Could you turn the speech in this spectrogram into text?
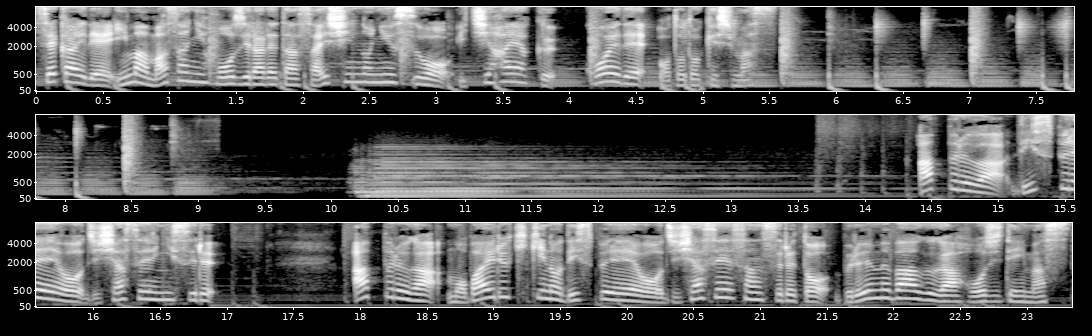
世界で今まさに報じられた最新のニュースをいち早く声でお届けします。アップルはディスプレイを自社製にする。アップルがモバイル機器のディスプレイを自社生産するとブルームバーグが報じています。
